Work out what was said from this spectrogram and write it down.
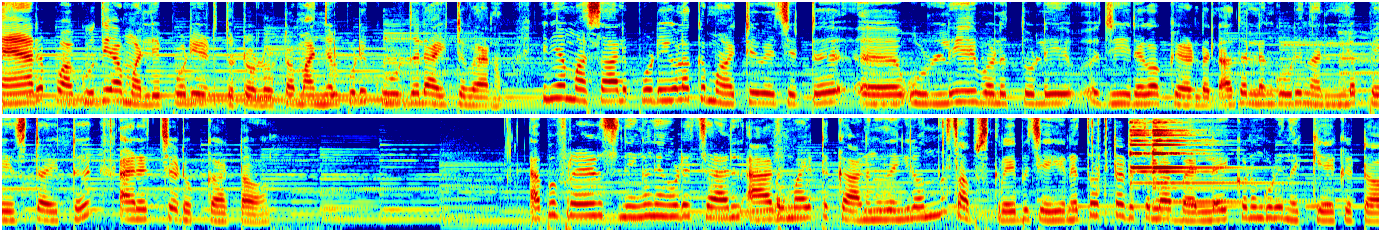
നേരെ പകുതി ആ മല്ലിപ്പൊടി എടുത്തിട്ടുള്ളൂ കേട്ടോ മഞ്ഞൾപ്പൊടി കൂടുതലായിട്ട് വേണം. ഇനി ആ മസാലപ്പൊടികളൊക്കെ മാറ്റി വെച്ചിട്ട് ഉള്ളി വെളുത്തുള്ളി ജീരകമൊക്കെ ഉണ്ടല്ലോ അതെല്ലാം കൂടി നല്ല പേസ്റ്റായിട്ട് അരച്ചെടുക്കാം കേട്ടോ അപ്പോൾ ഫ്രണ്ട്സ് നിങ്ങൾ ഞങ്ങളുടെ ചാനൽ ആദ്യമായിട്ട് കാണുന്നതെങ്കിൽ ഒന്ന് സബ്സ്ക്രൈബ് ചെയ്യണേ. തൊട്ടടുത്തുള്ള ബെല്ലൈക്കണും കൂടി നിൽക്കിയേ കേട്ടോ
